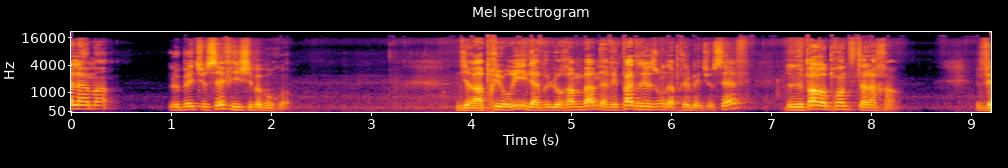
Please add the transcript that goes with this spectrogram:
Lama. Le Bet Yosef, il dit, je sais pas pourquoi. Dire a priori, il avait- le Rambam n'avait pas de raison, d'après le Bet Yosef, de ne pas reprendre cette halakha. Il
